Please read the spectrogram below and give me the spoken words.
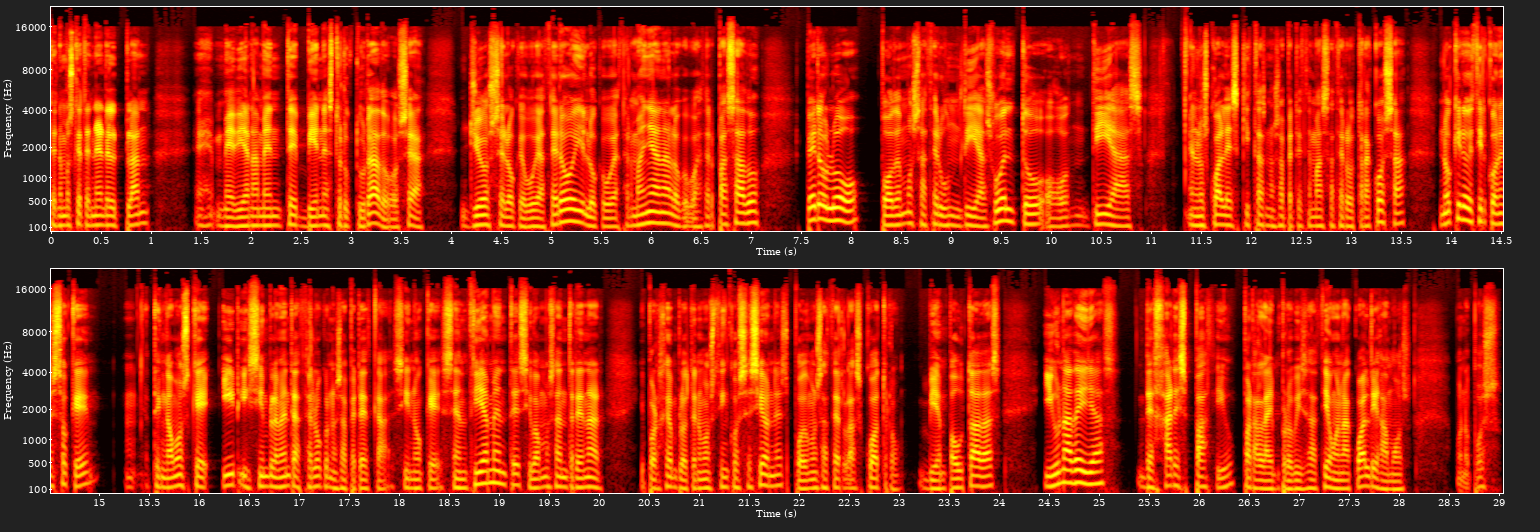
tenemos que tener el plan eh, medianamente bien estructurado. O sea, yo sé lo que voy a hacer hoy, lo que voy a hacer mañana, lo que voy a hacer pasado, pero luego podemos hacer un día suelto o días en los cuales quizás nos apetece más hacer otra cosa. No quiero decir con esto que mm, tengamos que ir y simplemente hacer lo que nos apetezca, sino que sencillamente si vamos a entrenar y por ejemplo tenemos cinco sesiones, podemos hacer las cuatro bien pautadas y una de ellas dejar espacio para la improvisación en la cual digamos, bueno, pues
